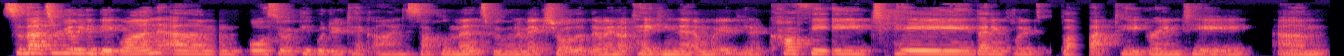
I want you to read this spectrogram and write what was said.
So that's a really big one. Um, also, if people do take iron supplements, we want to make sure that we're not taking them with, you know, coffee, tea. That includes black tea, green tea, um,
